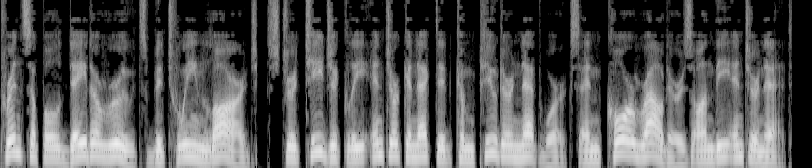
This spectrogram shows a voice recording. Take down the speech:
principal data routes between large, strategically interconnected computer networks and core routers on the Internet.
